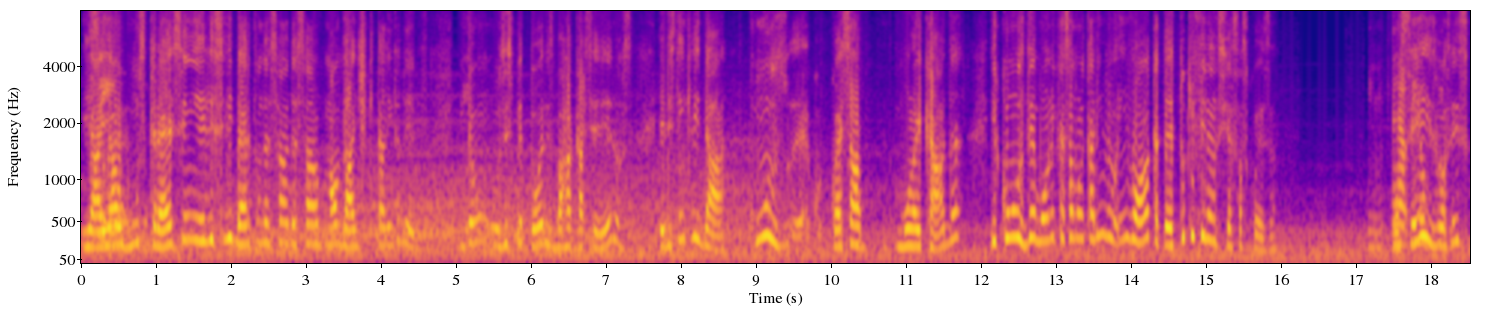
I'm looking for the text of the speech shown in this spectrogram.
E Sim, aí alguns crescem e eles se libertam dessa, dessa maldade que tá dentro deles. Então, os inspetores barra carcereiros, eles têm que lidar com, os, é, com essa molecada e com os demônios que essa molecada invoca. É tu que financia essas coisas. Vocês, vocês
